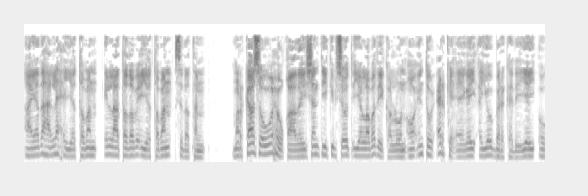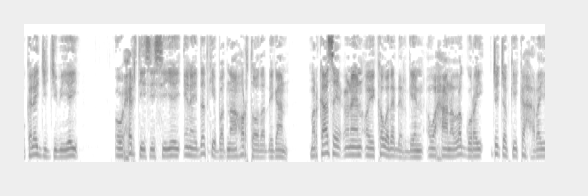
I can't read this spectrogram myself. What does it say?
aayadaha lix iyo toban ilaa toddoba iyo toban sida tan. Markaasuu wuxuu qaaday shantii kibsood iyo labadii kalluun oo intuu cerka eegay ayuu barakadeeyey oo kala jijibiyey uu xertiisii siiyey inay dadkii badnaa hortooda dhigaan. Markaasay cuneen oy ka wada dhergeen waxaana la guray jajabkii ka hadhay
